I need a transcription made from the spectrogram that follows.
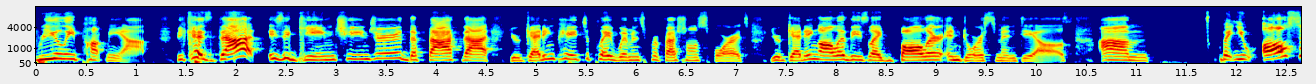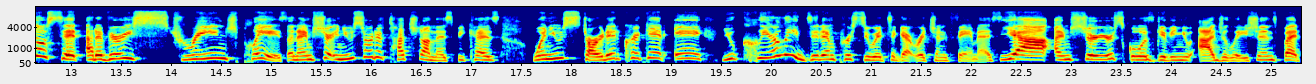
really pumped me up because that is a game changer. The fact that you're getting paid to play women's professional sports, you're getting all of these like baller endorsement deals. Um, but you also sit at a very strange place and i'm sure and you sort of touched on this because when you started cricket a you clearly didn't pursue it to get rich and famous yeah i'm sure your school is giving you adulations but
